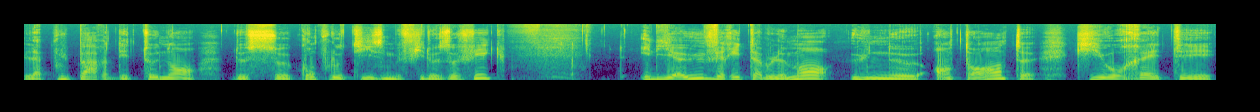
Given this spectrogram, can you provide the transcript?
la plupart des tenants de ce complotisme philosophique, il y a eu véritablement une entente qui aurait été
